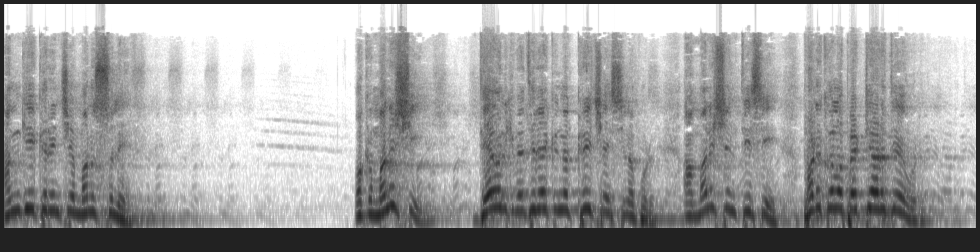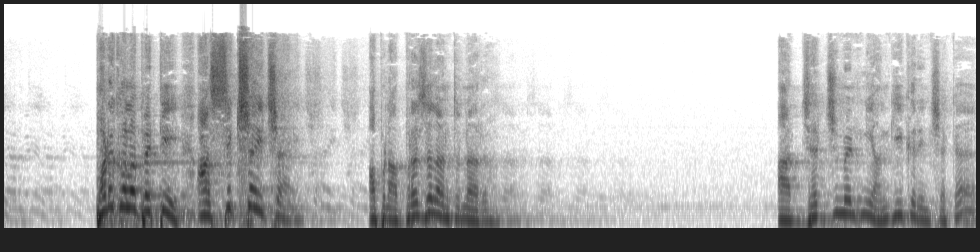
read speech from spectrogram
అంగీకరించే మనస్సు లేదు. ఒక మనిషి దేవునికి వ్యతిరేకంగా క్రియ చేసినప్పుడు ఆ మనిషిని తీసి పడుకలో పెట్టాడు దేవుడు. పడుకలో పెట్టి ఆ శిక్ష ఇచ్చాడు. అప్పుడు ఆ ప్రజలు అంటున్నారు ఆ జడ్జిమెంట్ని అంగీకరించక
